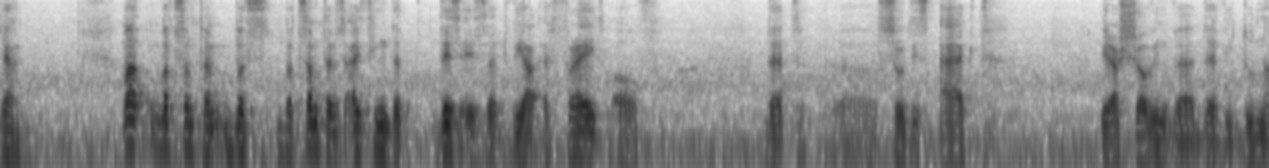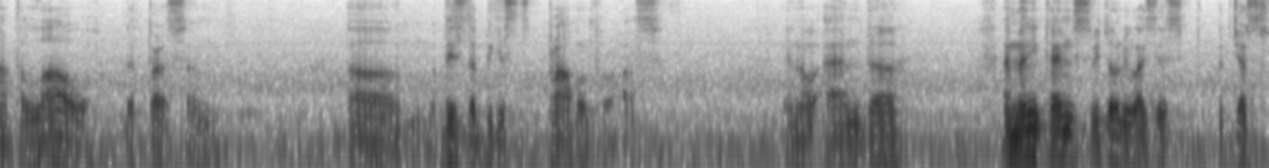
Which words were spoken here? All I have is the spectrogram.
Yeah. Well, but sometimes, but but sometimes I think that this is that we are afraid of that uh, through this act we are showing that, that we do not allow that person. Um, this is the biggest problem for us, you know, and uh, and many times we don't realize this. Just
